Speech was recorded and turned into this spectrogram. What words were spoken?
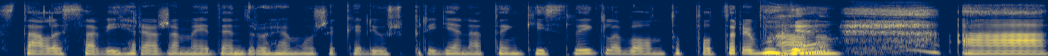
stále sa vyhrážame jeden druhému, že kedy už príde na ten kyslík, lebo on to potrebuje. Áno. A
